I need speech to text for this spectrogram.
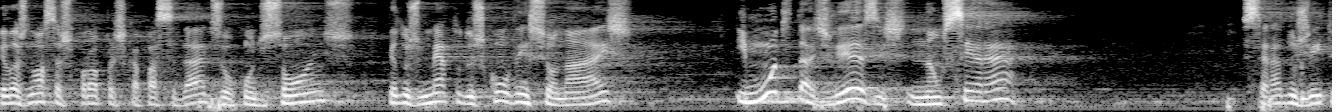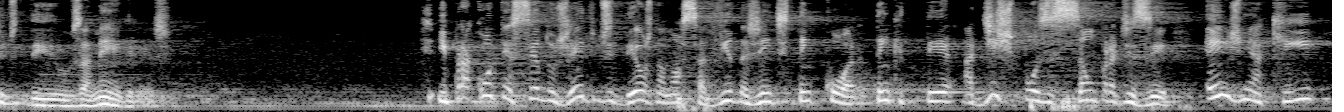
pelas nossas próprias capacidades ou condições, pelos métodos convencionais, e muitas das vezes não será. Será do jeito de Deus, amém, igreja? E para acontecer do jeito de Deus na nossa vida, a gente tem, tem que ter a disposição para dizer: Eis-me aqui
